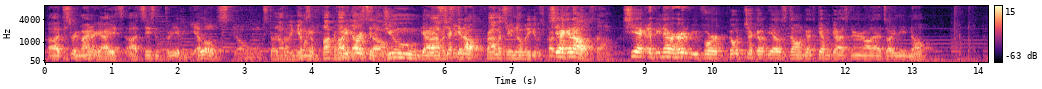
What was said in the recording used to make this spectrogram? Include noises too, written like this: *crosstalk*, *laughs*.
Uh, just a reminder, guys, uh, season 3 of Yellowstone starts Nobody on gives a fuck about 21st Yellowstone. of June, guys. Promise Check you. it out. Promise you, nobody gives a fuck Check about it out. Yellowstone. Check it. If you never heard of it before, go check out Yellowstone. Got Kevin Costner and all that. That's all you need to know.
